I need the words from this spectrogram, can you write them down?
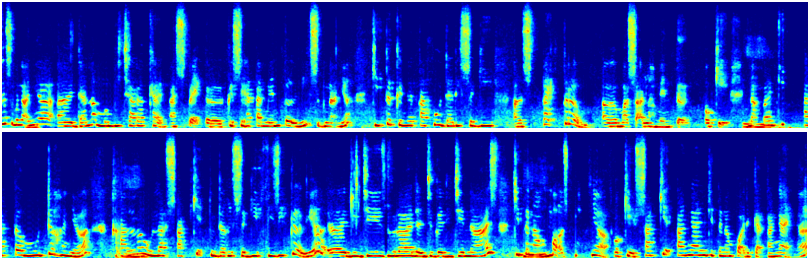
So, sebenarnya uh, dalam membicarakan aspek uh, kesihatan mental ni sebenarnya kita kena tahu dari segi uh, spektrum uh, masalah mental. Okey, hmm. nak bagi kata mudahnya kalaulah sakit tu dari segi fizikal ya uh, DJ Zura dan juga DJ Nas kita Hmm. nampak sebenarnya okey sakit tangan kita nampak dekat tangan ha?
